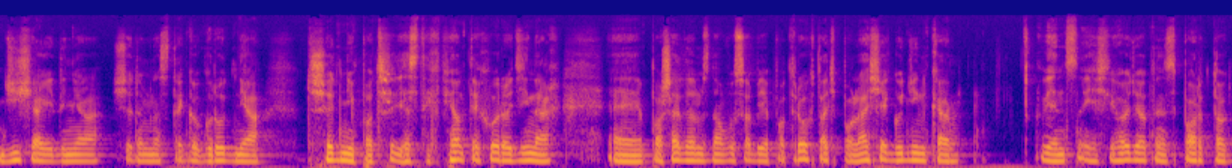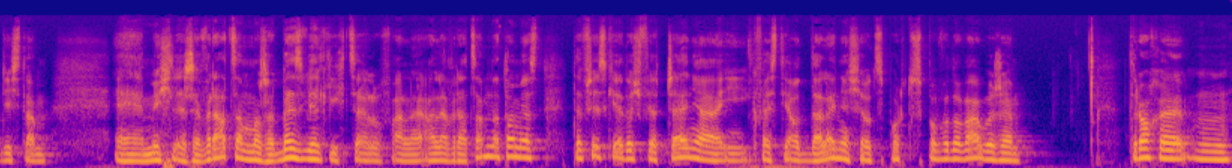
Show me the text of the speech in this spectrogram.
dzisiaj dnia 17 grudnia, trzy dni po 35 urodzinach, e, poszedłem znowu sobie potruchtać po lesie godzinkę, więc jeśli chodzi o ten sport, to gdzieś tam e, myślę, że wracam, może bez wielkich celów, ale, ale wracam. Natomiast te wszystkie doświadczenia i kwestia oddalenia się od sportu spowodowały, że trochę... Mm,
